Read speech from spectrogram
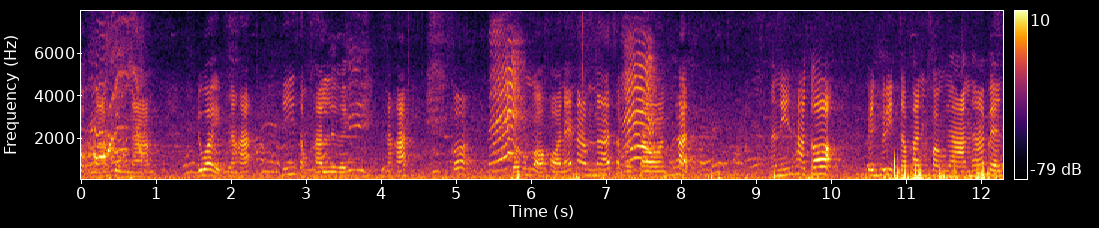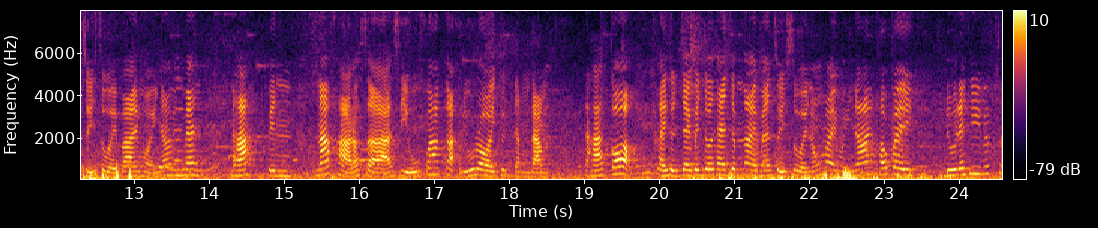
ตกน้ำจมน้ำด้วยนะคะนี่สำคัญเลยนะคะ ก็เดี๋ยวคุณหมอขอแนะนำนะสำหรับชาววันพฤหัสอันนี้ค่ะก็ เป็นผลิตภัณฑ์ความงามนะคะแบรนด์สวยๆ บายหมอยหน้าแม่นๆนะคะ เป็นหน้าขารักษาสิวฝ้ากระริ้วรอยจุดด่างดำนะคะ ก็ใครสนใจเป็นตัวแทนจำหน่ายแบรนด์สวยๆ น้องใหม่หมอยหน้านะคะไปดูได้ที่เว็บไซ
